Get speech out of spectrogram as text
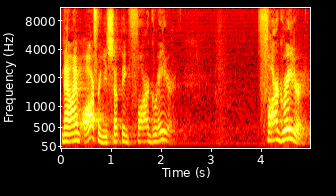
Now I'm offering you something far greater. Far greater.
